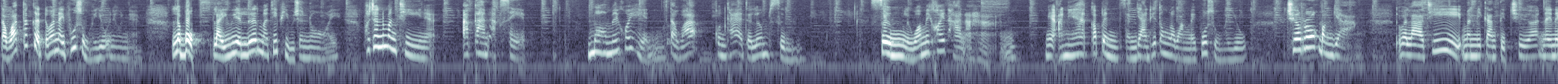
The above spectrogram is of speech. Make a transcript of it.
แต่ว่าถ้าเกิดว่าในผู้สูงอายุในยวันนั้นระบบไหลเวียนเลือดมาที่ผิวจะน้อย เพราะฉะนั้นบางทีเนี่ย อาการอักเสบ มองไม่ค่อยเห็น แต่ว่าคนไข้อาจจะเริ่มซึม ซึมหรือว่าไม่ค่อยทานอาหาร เนี่ยอันนี้ก็เป็นสัญญาณที่ต้องระวังในผู้สูงอายุ เชื้อโรคบางอย่าง เวลาที่มันมีการติดเชื้อในใน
